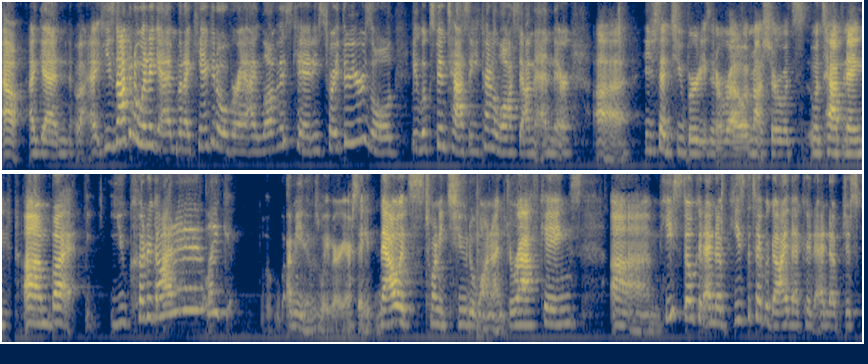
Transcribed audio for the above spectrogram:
out again. He's not going to win again, but I can't get over it. I love this kid. He's 23 years old. He looks fantastic. He kind of lost down the end there. Uh, he just had two birdies in a row. I'm not sure what's what's happening. Um, but you could have got it like I mean, it was way better yesterday. Now it's 22 to 1 on DraftKings. Um, he still could end up, he's the type of guy that could end up just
